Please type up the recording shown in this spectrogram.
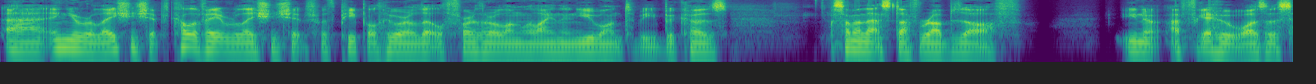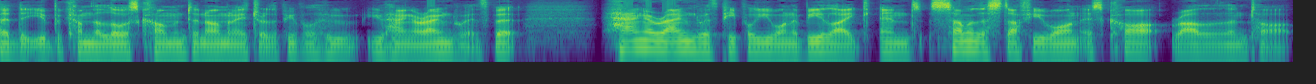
uh, in your relationships, cultivate relationships with people who are a little further along the line than you want to be, because some of that stuff rubs off. You know, I forget who it was that said that you become the lowest common denominator of the people who you hang around with, but hang around with people you want to be like, and some of the stuff you want is caught rather than taught.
